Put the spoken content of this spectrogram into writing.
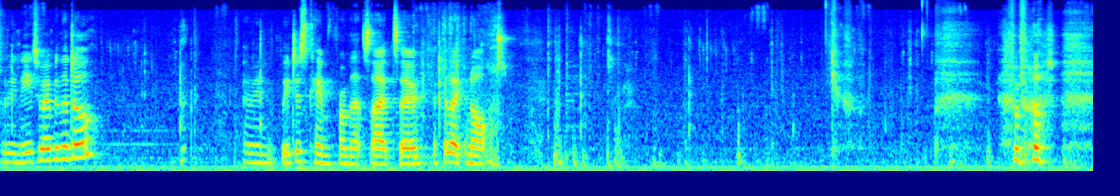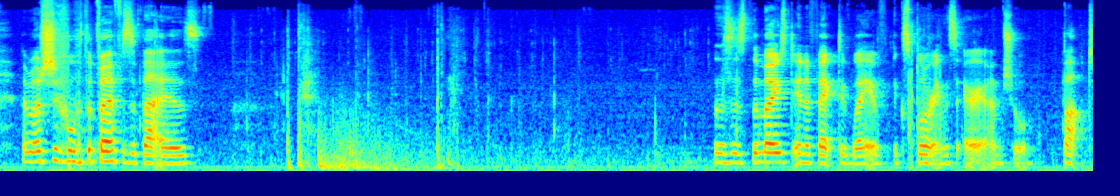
Do we need to open the door? I mean, we just came from that side, so I feel like not. I'm not, I'm not sure what the purpose of that is. This is the most ineffective way of exploring this area, I'm sure. But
